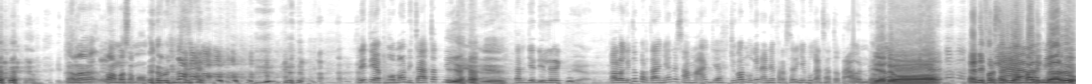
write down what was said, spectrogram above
Karena lama sama Om Erwin. Ini tiap ngomong dicatat nih. Iya. Iya. Ntar jadi lirik. Iya, Kalau gitu pertanyaannya sama aja. Cuman mungkin anniversary-nya bukan satu tahun dong. Iya dong. Anniversary yang paling nih? baru.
